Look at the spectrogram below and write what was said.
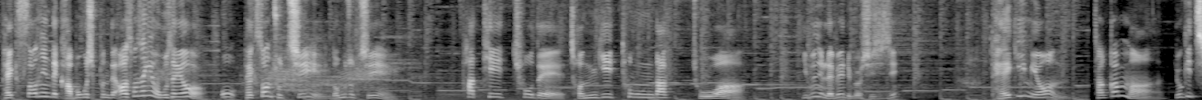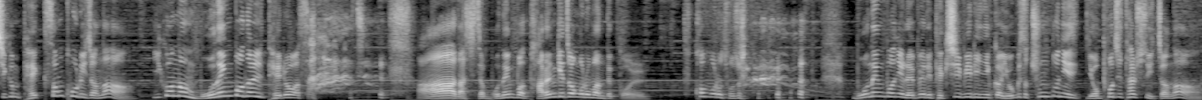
백선인데 가보고 싶은데. 아 선생님 오세요. 오 백선 좋지. 너무 좋지. 파티 초대 전기 통닭 좋아 이분이 레벨이 몇이시지? 100이면 잠깐만. 여기 지금 백선콜이잖아. 이거는 모냉번을 데려왔어 아 나 진짜 모냉번 다른 계정으로 만들걸. 투 컴으로 조절. 모냉번이 레벨이 111이니까 여기서 충분히 여포짓 할 수 있잖아.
